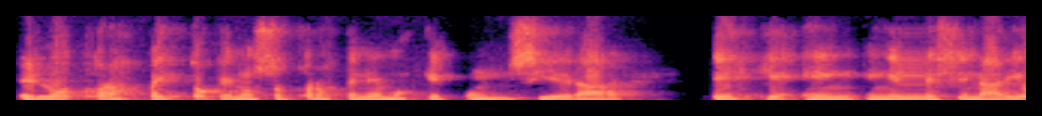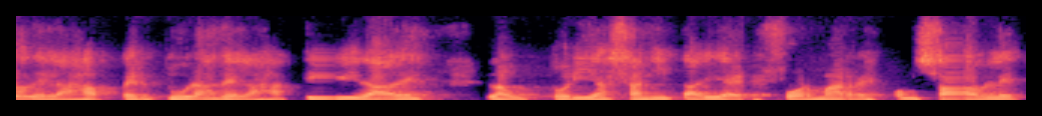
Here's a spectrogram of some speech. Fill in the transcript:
El otro aspecto que nosotros tenemos que considerar es que en, el escenario de las aperturas de las actividades, la autoridad sanitaria de forma responsable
